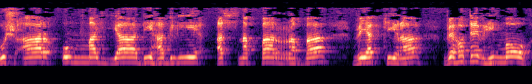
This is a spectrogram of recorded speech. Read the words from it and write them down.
ושאר אומיה דהגלי אסנפר רבה ויקירה והוטב עמו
